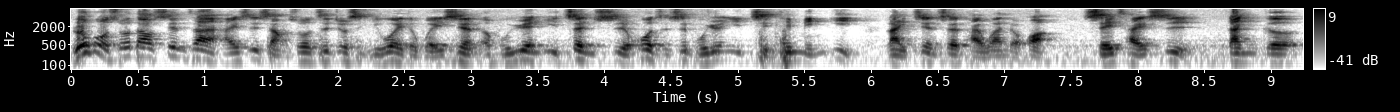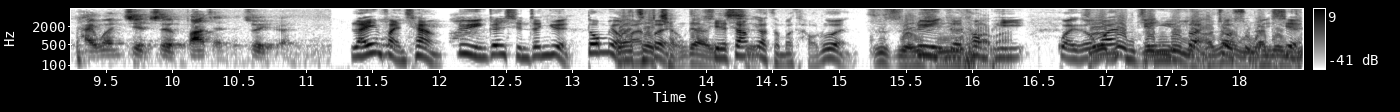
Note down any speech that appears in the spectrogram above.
如果说到现在还是想说这就是一味的违宪，而不愿意正视，或者是不愿意倾听民意来建设台湾的话，谁才是耽搁台湾建设发展的罪人？蓝营反呛，绿营跟行政院都没有版本，协商要怎么讨论？绿营则痛批，拐个弯监预算就是违宪。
